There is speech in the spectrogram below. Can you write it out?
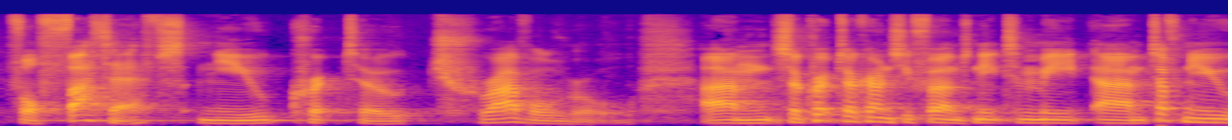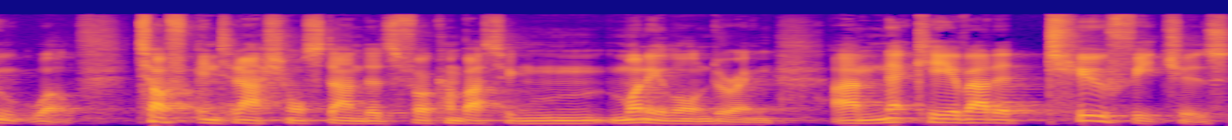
for FATF's new crypto travel rule. Um, so cryptocurrency firms need to meet um, tough new, well, tough international standards for combating money laundering. Um, Netki have added two features.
